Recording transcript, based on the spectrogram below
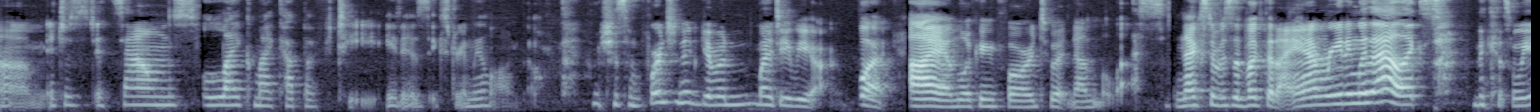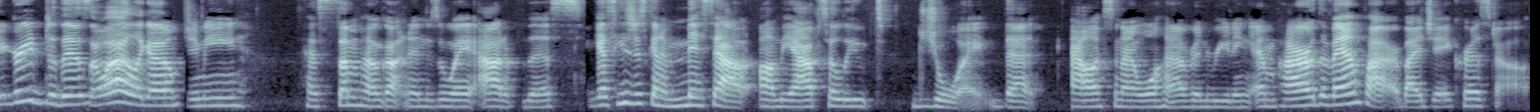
Um, it just it sounds like my cup of tea. It is extremely long though, which is unfortunate given my TBR, but I am looking forward to it nonetheless. Next up is a book that I am reading with Alex because we agreed to this a while ago. Jimmy has somehow gotten in his way out of this. I guess he's just gonna miss out on the absolute joy that Alex and I will have in reading Empire of the Vampire by Jay Kristoff.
